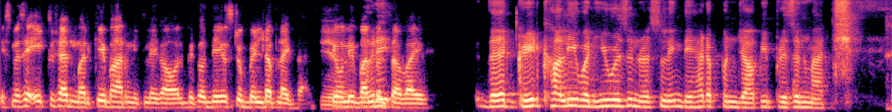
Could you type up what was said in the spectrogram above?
इसमें से एक तो शायद मर के बाहर निकलेगा all because they used to build up like that कि only one will survive that great Khali when he was in wrestling, they had a Punjabi prison match.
